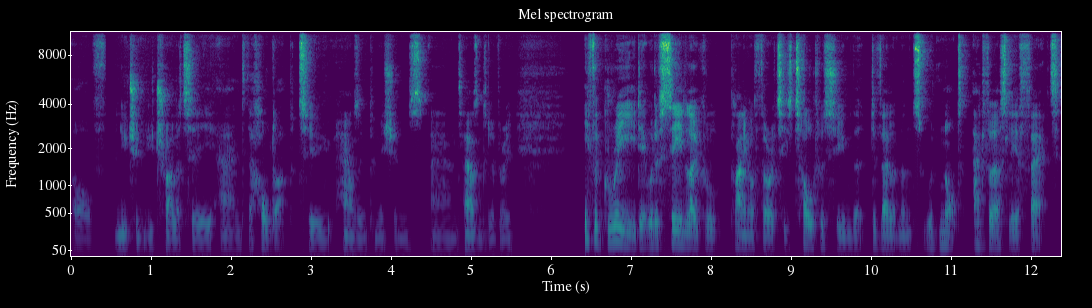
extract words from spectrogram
of nutrient neutrality and the hold up to housing permissions and housing delivery. If agreed, it would have seen local planning authorities told to assume that developments would not adversely affect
